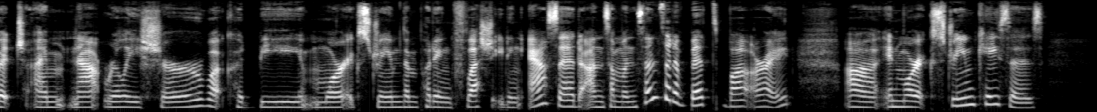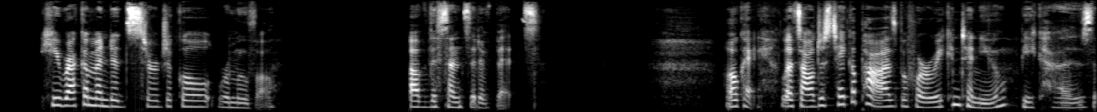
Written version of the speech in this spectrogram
which I'm not really sure what could be more extreme than putting flesh eating acid on someone's sensitive bits, but all right. Uh, in more extreme cases, he recommended surgical removal of the sensitive bits. Okay, let's all just take a pause before we continue because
